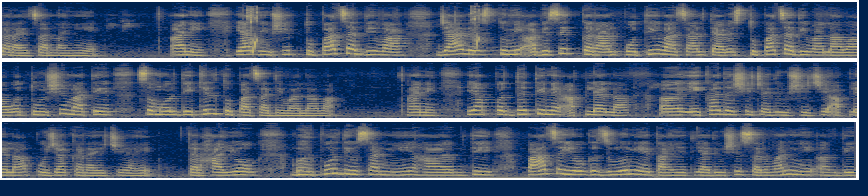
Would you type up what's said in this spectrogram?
करायचा नाही आहे आणि या दिवशी तुपाचा दिवा ज्यावेळेस तुम्ही अभिषेक कराल पोथी वाचाल त्यावेळेस तुपाचा दिवा लावा व तुळशी माते समोर देखील तुपाचा दिवा लावा. आणि या पद्धतीने आपल्याला एकादशीच्या दिवशीची आपल्याला पूजा करायची आहे. तर हा योग भरपूर दिवसांनी हा अगदी पाच योग जुळून येत आहेत. या दिवशी सर्वांनी अगदी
